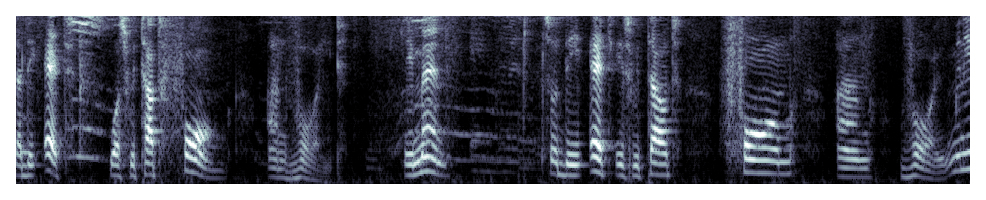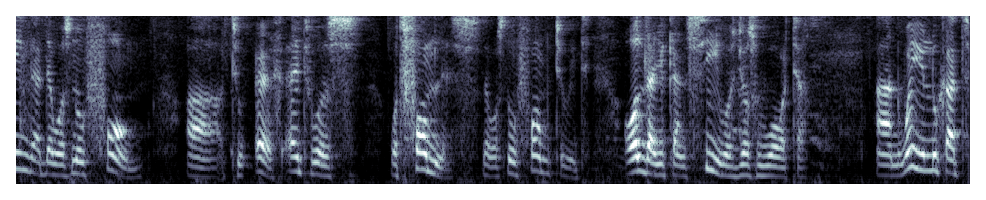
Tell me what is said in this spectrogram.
that the earth was without form and void. Amen. So the earth is without form and void, meaning that there was no form uh, to earth. Earth was was formless. There was no form to it. All that you can see was just water. And when you look at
